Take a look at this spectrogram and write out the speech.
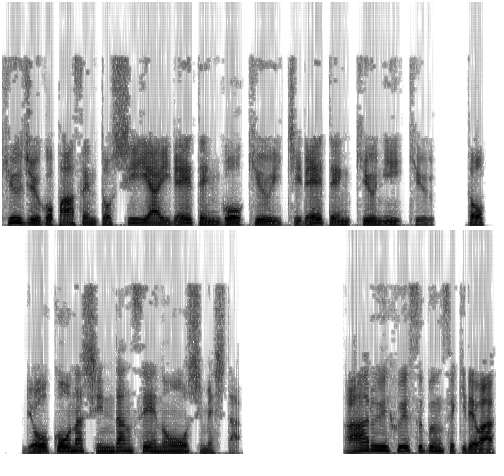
95%CI0.591、0.929と、良好な診断性能を示した。RFS 分析では、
